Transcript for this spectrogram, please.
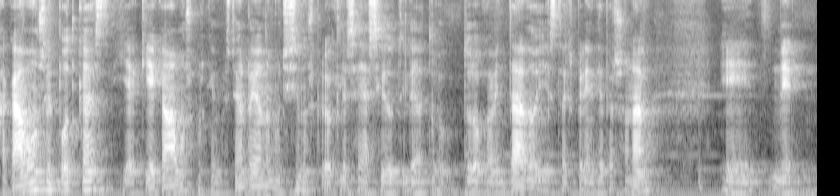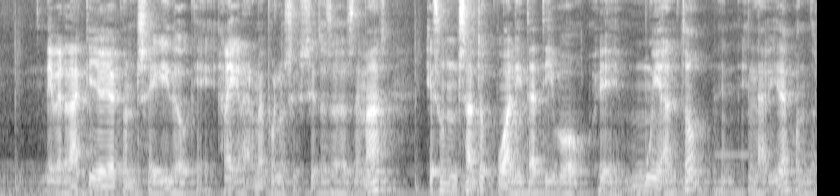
Acabamos el podcast y aquí acabamos porque me estoy enrollando muchísimo. Espero que les haya sido útil todo, lo comentado y esta experiencia personal. Eh, de, de verdad que yo ya he conseguido que alegrarme por los éxitos de los demás es un salto cualitativo eh, muy alto en, la vida cuando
